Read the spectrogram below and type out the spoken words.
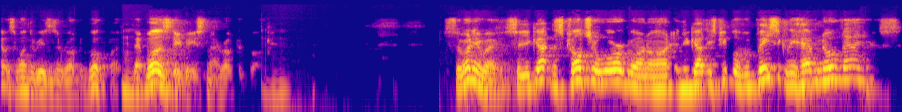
That was one of the reasons I wrote the book. But mm-hmm. that was the reason I wrote the book. Mm-hmm. So anyway, so you got this culture war going on, and you got these people who basically have no values.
